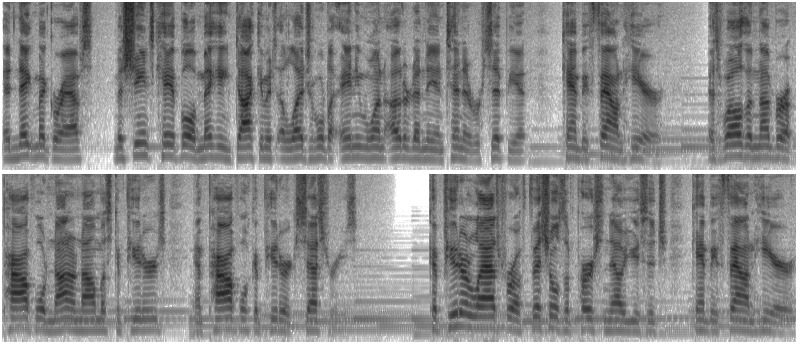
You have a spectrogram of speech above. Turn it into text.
Enigmagraphs, machines capable of making documents illegible to anyone other than the intended recipient, can be found here, as well as a number of powerful non-anomalous computers and powerful computer accessories. Computer labs for officials and personnel usage can be found here,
